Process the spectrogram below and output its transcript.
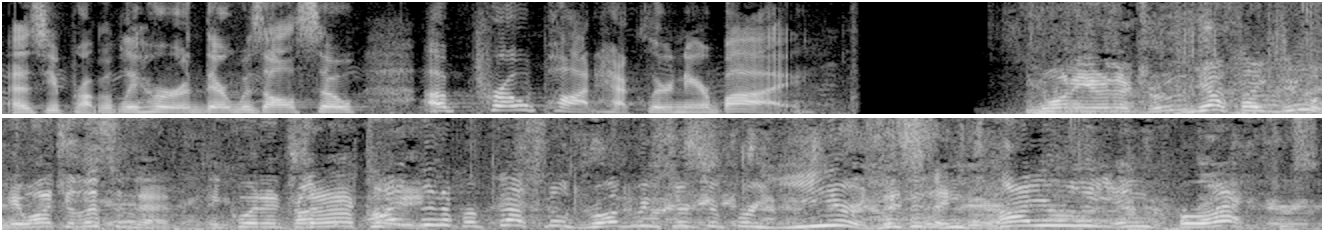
as you probably heard, there was also a pro pot heckler nearby. You want to hear the truth? Yes, I do. Okay, why don't you listen then and quit interrupting? Exactly. I've been a professional drug researcher for years. This is entirely incorrect.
